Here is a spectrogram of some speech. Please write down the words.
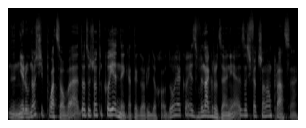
Nierówności płacowe dotyczą tylko jednej kategorii dochodu, jaką jest wynagrodzenie za świadczoną pracę.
